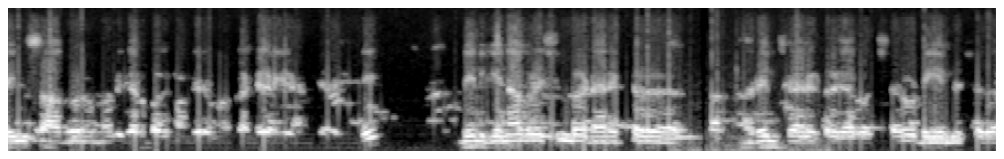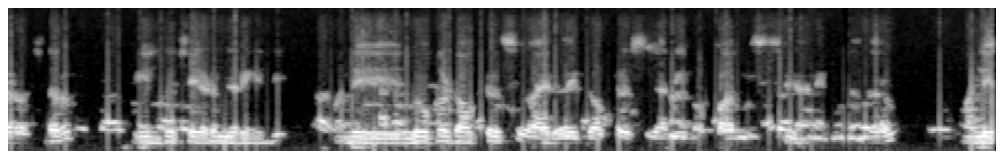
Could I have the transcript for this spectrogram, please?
రిమ్స్ ఆధ్వర్యంలోని గణపతి మందిరంలో కండక్ట్ చేయడం జరిగింది. దీనికి ఇనాగ్రేషన్లో డైరెక్టర్ రిమ్స్ డైరెక్టర్ గారు వచ్చారు డిఎంఎస్ గారు వచ్చారు. వీళ్ళతో చేయడం జరిగింది. మళ్ళీ లోకల్ డాక్టర్స్ ఆయుర్వేద డాక్టర్స్ కానీ మా ఫార్మసిస్ట్ కానీ వీళ్ళందరూ మళ్ళీ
